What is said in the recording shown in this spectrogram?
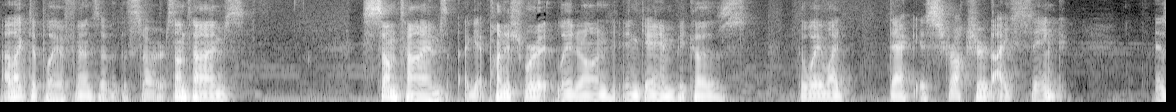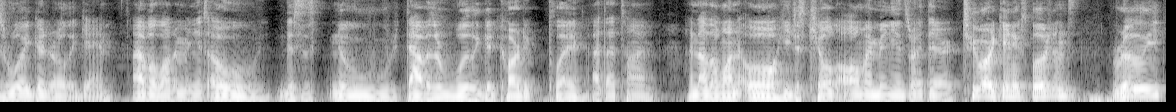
I like to play offensive at the start. Sometimes, sometimes I get punished for it later on in game because the way my deck is structured, I think, is really good early game. I have a lot of minions. Oh, this is no. That was a really good card to play at that time. Another one. Oh, he just killed all my minions right there. Two arcane explosions. Really?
